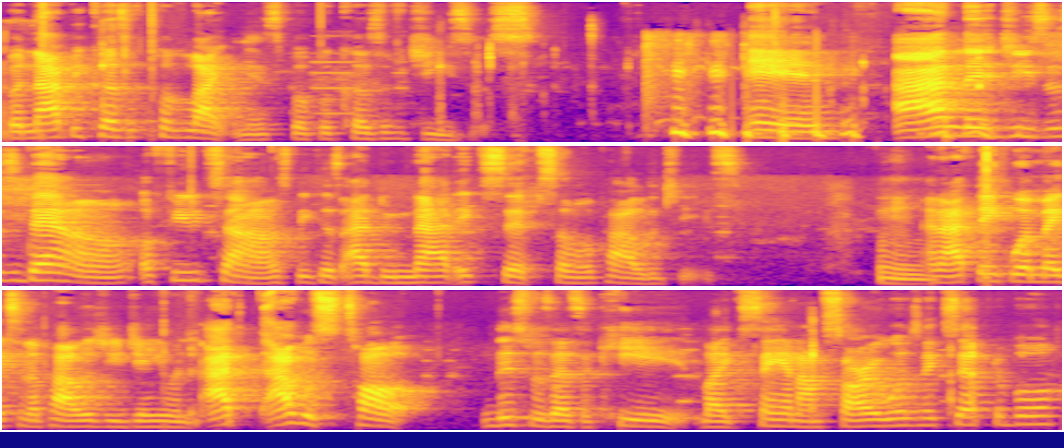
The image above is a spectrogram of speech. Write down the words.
But not because of politeness, but because of Jesus. And I let Jesus down a few times because I do not accept some apologies. Mm. And I think what makes an apology genuine, I, I was taught this was as a kid, like saying I'm sorry wasn't acceptable.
